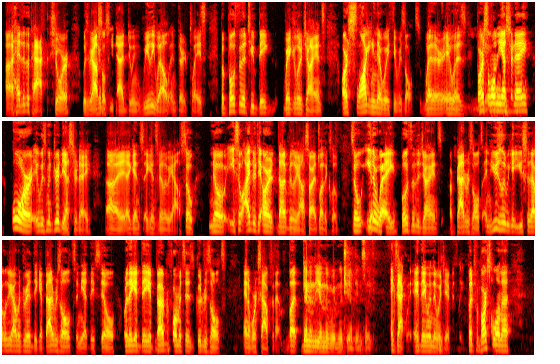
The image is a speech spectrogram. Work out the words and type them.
ahead of the pack, sure, with Real yep. Sociedad doing really well in third place. But both of the two big regular giants are slogging their way through results, whether it was Barcelona yep. yesterday or it was Madrid yesterday uh, against against Villarreal. So no, so either or not Villarreal, sorry, Athletic Club. So either yep. way, both of the Giants are bad results, and usually we get used to that with Real Madrid. They get bad results, and yet they still, or they get they get bad performances, good results, and it works out for them. But then in the end, they win the Champions League. Exactly. They win the win Champions League. But for Barcelona,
